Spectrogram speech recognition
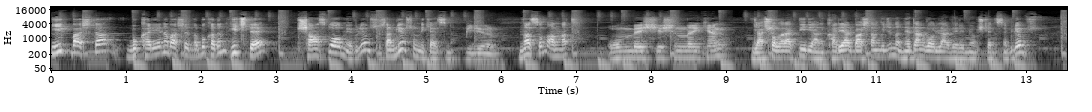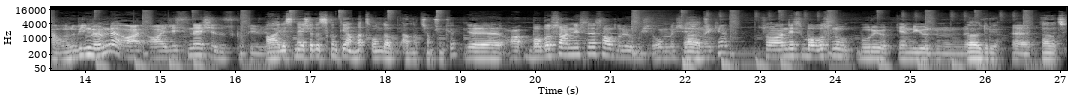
İlk başta bu kariyerine başladığında bu kadın hiç de şanslı olmuyor biliyor musun? Sen biliyor musun hikayesini? Biliyorum. Nasıl? Anlat. 15 yaşındayken Yaş olarak değil yani kariyer başlangıcında neden roller verilmiyormuş kendisine biliyor musun? Ha onu bilmiyorum da a- ailesinde yaşadığı sıkıntıyı biliyorum. Ailesinde yaşadığı sıkıntıyı anlat. Onu da anlatacağım çünkü. Ee, a- babası annesine saldırıyormuş işte 15 Evet. yaşındayken. Sonra annesi babasını vuruyor kendi gözünün önünde. Öldürüyor. Evet. Evet.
